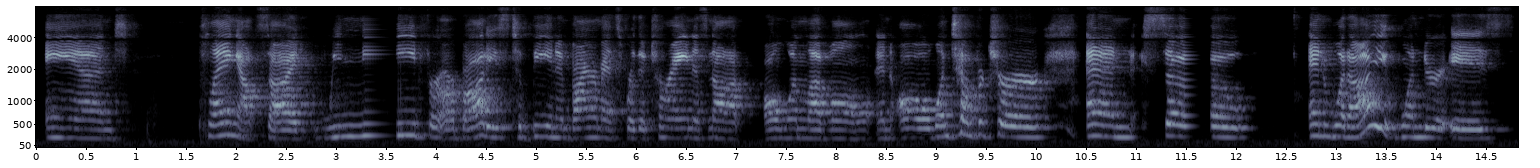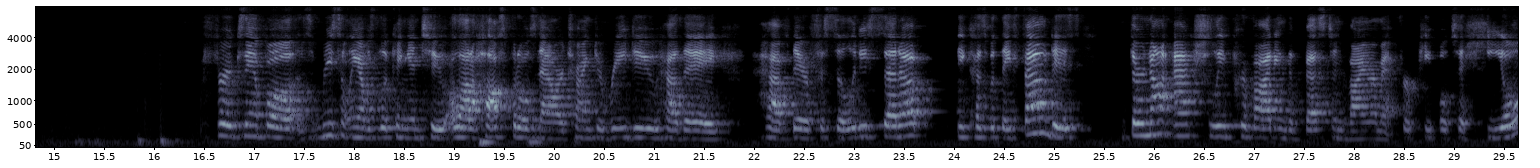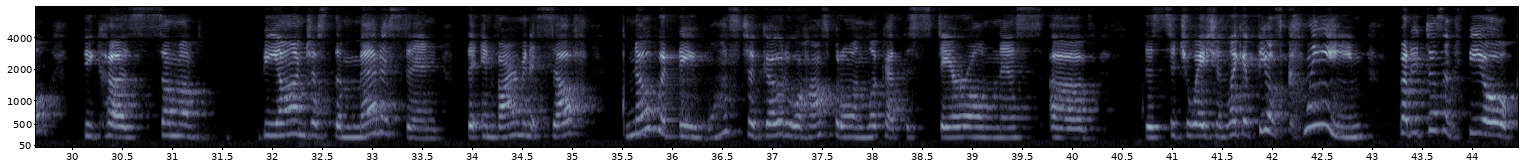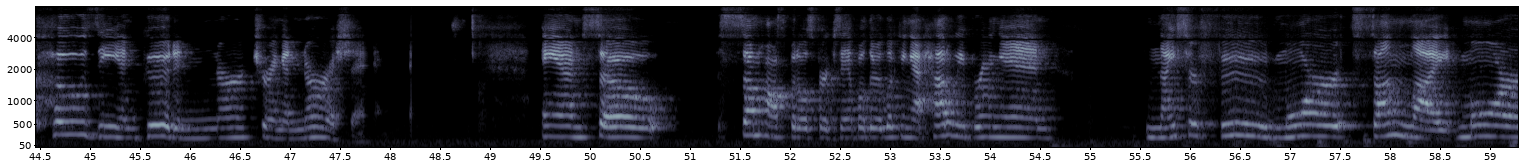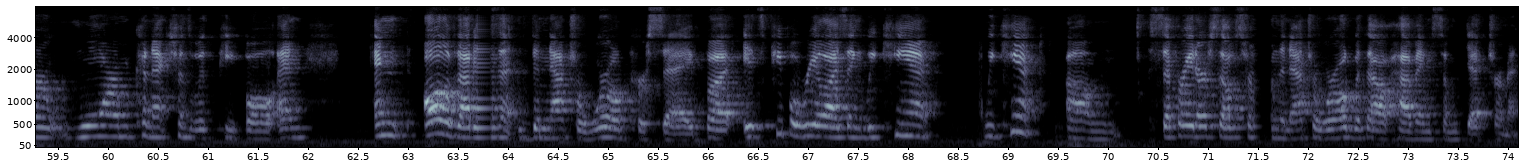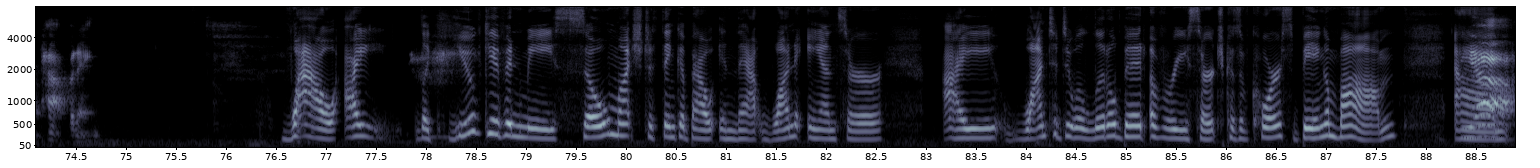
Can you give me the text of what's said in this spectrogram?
and playing outside. We need for our bodies to be in environments where the terrain is not all one level and all one temperature. And so and what i wonder is for example recently i was looking into a lot of hospitals now are trying to redo how they have their facilities set up because what they found is they're not actually providing the best environment for people to heal because some of beyond just the medicine the environment itself nobody wants to go to a hospital and look at the sterileness of the situation. Like it feels clean but it doesn't feel cozy and good and nurturing and nourishing. And so some hospitals, for example, they're looking at how do we bring in nicer food, more sunlight, more warm connections with people, and and all of that isn't the natural world per se, but it's people realizing we can't we can't um, separate ourselves from the natural world without having some detriment happening. Wow, I like you've given me so much to think about in that one answer. I want to do a little bit of research because, of course, being a mom, um, yeah,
